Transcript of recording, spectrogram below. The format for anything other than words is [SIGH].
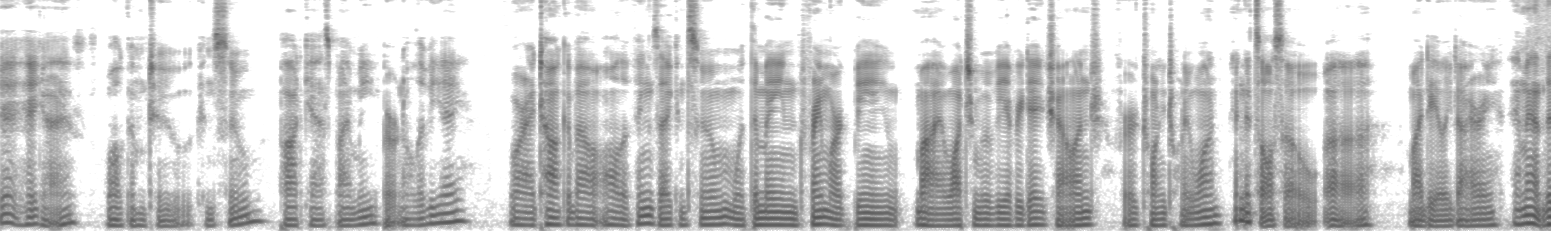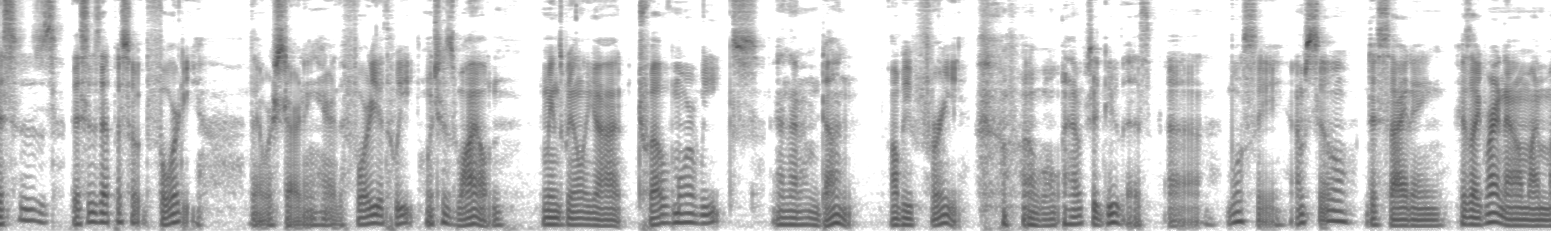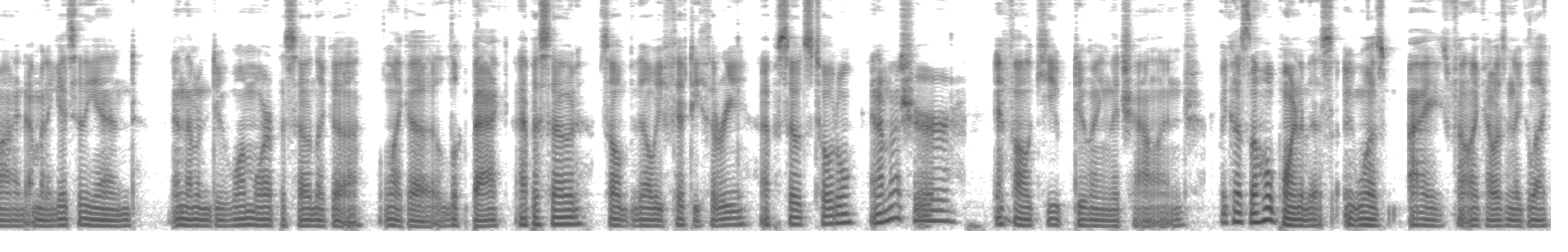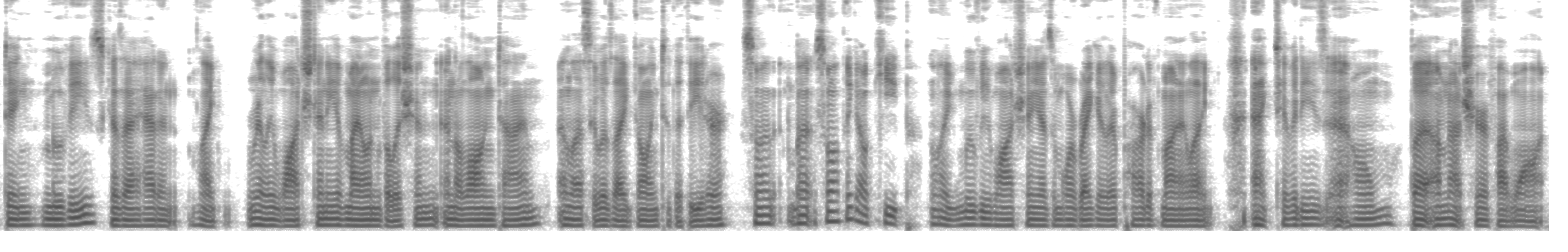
Okay, hey guys. Welcome to Consume, podcast by me, Burton Olivier, where I talk about all the things I consume with the main framework being my watch a movie every day challenge for 2021. And it's also uh my daily diary. And man, this is this is episode 40 that we're starting here, the 40th week, which is wild. It means we only got 12 more weeks and then I'm done. I'll be free. [LAUGHS] I won't have to do this. Uh, we'll see. I'm still deciding because, like, right now in my mind, I'm gonna get to the end and I'm gonna do one more episode, like a like a look back episode. So there'll be 53 episodes total, and I'm not sure if I'll keep doing the challenge because the whole point of this was I felt like I was neglecting movies because I hadn't like really watched any of my own volition in a long time unless it was like going to the theater. So but so I think I'll keep like movie watching as a more regular part of my like [LAUGHS] activities at home, but I'm not sure if I want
